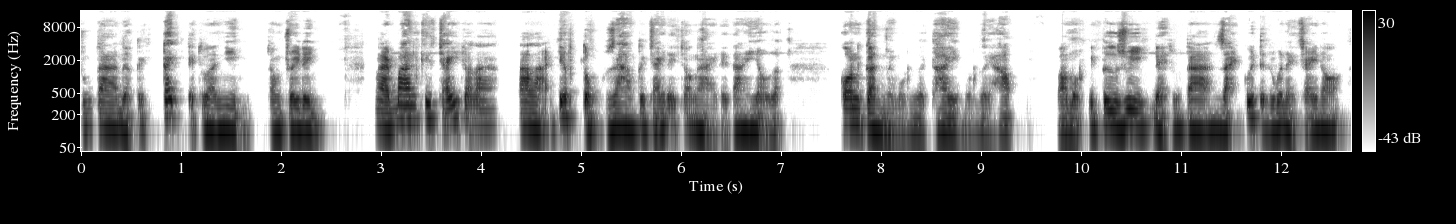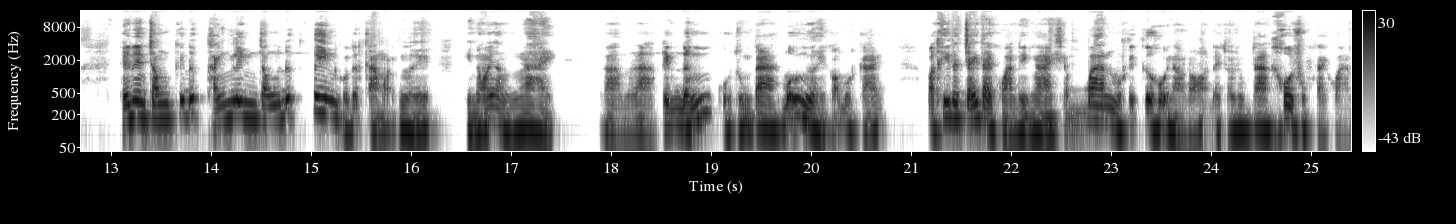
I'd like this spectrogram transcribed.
chúng ta được cái cách để chúng ta nhìn trong trading. Ngài ban cái cháy cho ta ta lại tiếp tục giao cái cháy đấy cho ngài để ta hiểu được. Con cần phải một người thầy một người học và một cái tư duy để chúng ta giải quyết được cái vấn đề cháy đó. Thế nên trong cái đức thánh linh trong cái đức tin của tất cả mọi người ấy, thì nói rằng ngài là, là cái đấng của chúng ta mỗi người có một cái. Và khi ta cháy tài khoản thì ngài sẽ ban một cái cơ hội nào đó để cho chúng ta khôi phục tài khoản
